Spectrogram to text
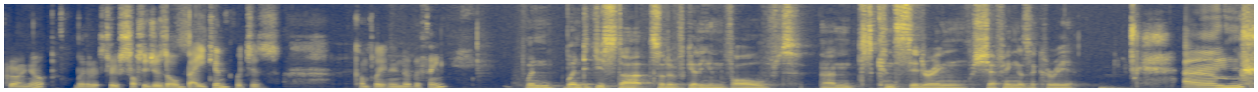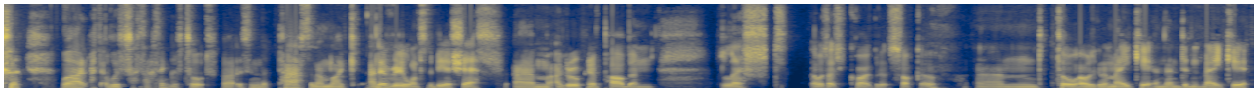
growing up, whether it's through sausages or bacon, which is completely another thing. When when did you start sort of getting involved and considering chefing as a career? Um, well, I, I, think we've talked about this in the past, and I'm like, I never really wanted to be a chef. Um, I grew up in a pub and left. I was actually quite good at soccer, and thought I was going to make it, and then didn't make it.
